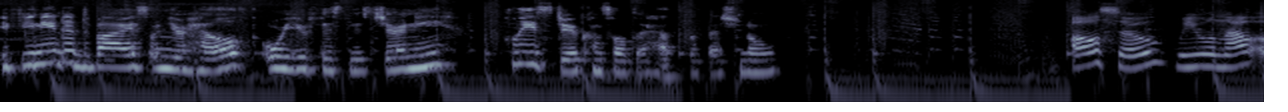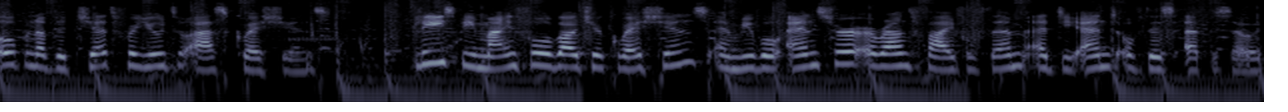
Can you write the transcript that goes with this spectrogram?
If you need advice on your health or your business journey, please do consult a health professional. Also, we will now open up the chat for you to ask questions. Please be mindful about your questions and we will answer around 5 of them at the end of this episode.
